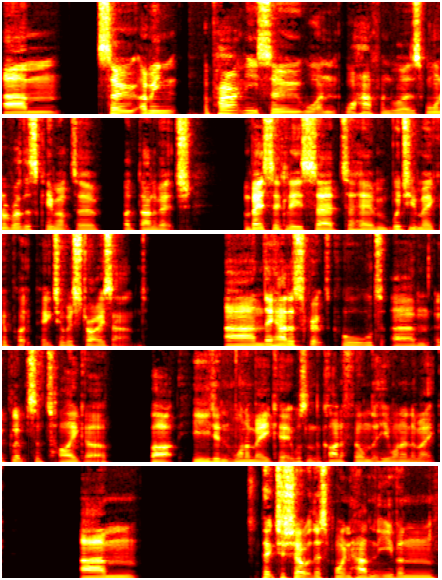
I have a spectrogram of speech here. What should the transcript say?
Um. So I mean, apparently, so what what happened was Warner Brothers came up to Bogdanovich and basically said to him, "Would you make a picture with Streisand?" And they had a script called um, "A Glimpse of Tiger," but he didn't want to make it. It wasn't the kind of film that he wanted to make. Um, picture show at this point hadn't even,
